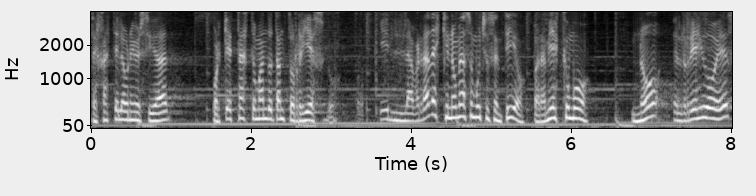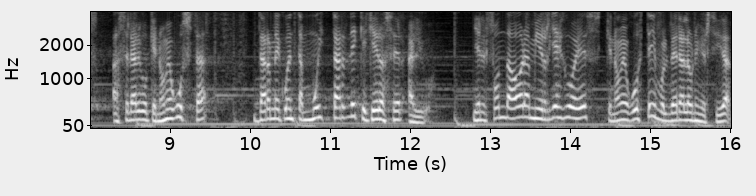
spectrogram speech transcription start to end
dejaste la universidad, ¿por qué estás tomando tanto riesgo? Y la verdad es que no me hace mucho sentido. Para mí es como, no, el riesgo es hacer algo que no me gusta, darme cuenta muy tarde que quiero hacer algo. Y en el fondo ahora mi riesgo es que no me guste y volver a la universidad.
